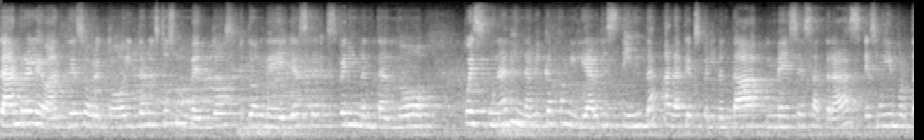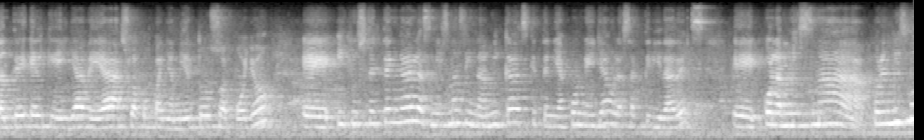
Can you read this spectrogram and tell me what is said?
tan relevante, sobre todo ahorita en estos momentos donde ella está experimentando pues una dinámica familiar distinta a la que experimentaba meses atrás. Es muy importante el que ella vea su acompañamiento, su apoyo eh, y que usted tenga las mismas dinámicas que tenía con ella o las actividades. Eh, con, la misma, con el mismo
